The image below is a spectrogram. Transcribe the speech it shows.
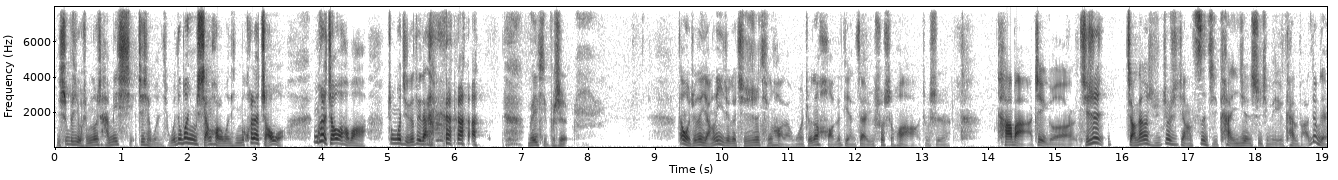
你是不是有什么东西还没写？这些问题我都帮你们想好了。问题你们快来找我，你们快来找我好不好？中国几个最大的 媒体不是？但我觉得杨笠这个其实是挺好的。我觉得好的点在于，说实话啊，就是他把这个其实。讲单个喜剧就是讲自己看一件事情的一个看法，对不对？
